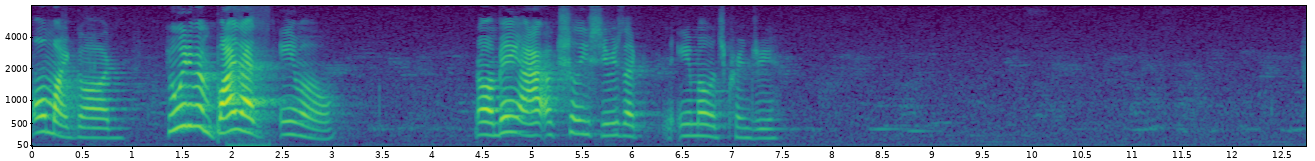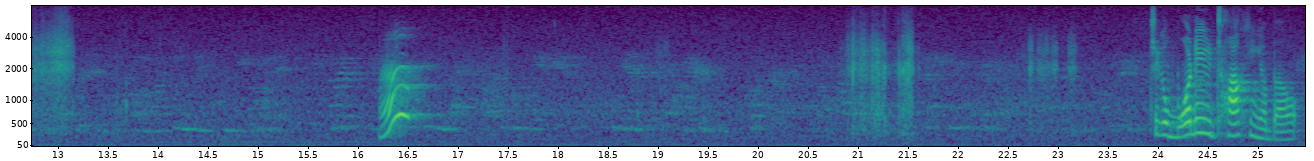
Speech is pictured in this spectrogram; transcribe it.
Oh my god. Who would even buy that emo? No, I'm being actually serious. Like, emo is cringy. Jacob, what are you talking about?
